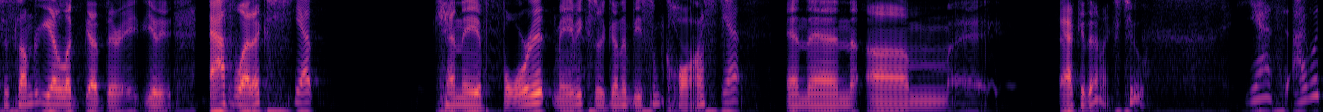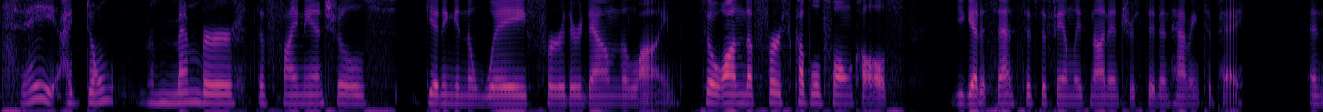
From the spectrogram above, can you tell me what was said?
To some degree, you got to look at their you know, athletics. Yep. Can they afford it? Maybe because there's going to be some costs. Yep. And then um, academics too. Yes, I would say I don't remember the financials getting in the way further down the line. So on the first couple of phone calls, you get a sense if the family's not interested in having to pay. And,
